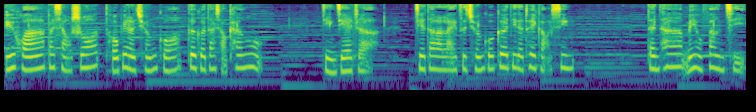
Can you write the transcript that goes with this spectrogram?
余华把小说投遍了全国各个大小刊物，紧接着接到了来自全国各地的退稿信，但他没有放弃，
